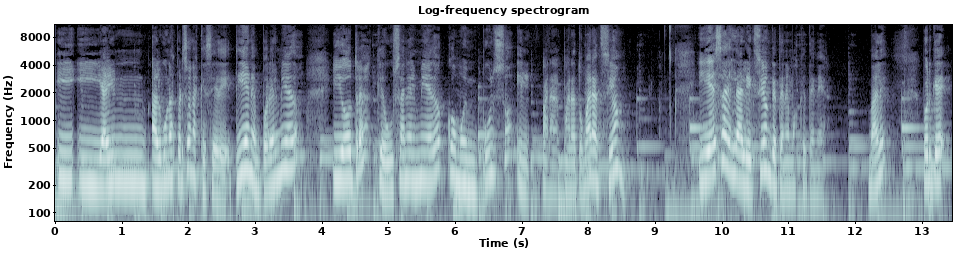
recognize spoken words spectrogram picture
Y, hay algunas personas que se detienen por el miedo y otras que usan el miedo como impulso para, para tomar acción. Y esa es la lección que tenemos que tener, ¿vale? Porque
